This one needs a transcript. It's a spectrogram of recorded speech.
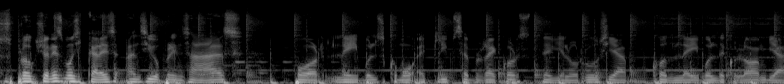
Sus producciones musicales han sido prensadas por labels como Eclipse Records de Bielorrusia, Code Label de Colombia,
